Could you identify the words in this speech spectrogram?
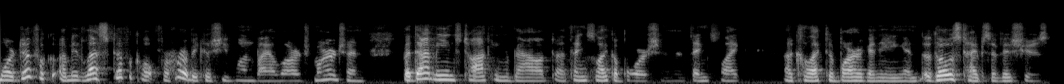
more difficult, I mean, less difficult for her because she won by a large margin. But that means talking about uh, things like abortion and things like uh, collective bargaining and those types of issues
